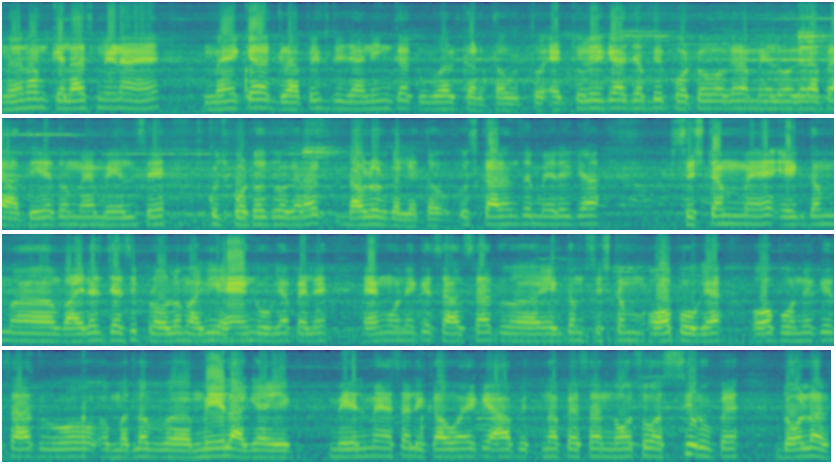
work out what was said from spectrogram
मेरा नाम कैलाश मीणा है। मैं क्या ग्राफिक्स डिज़ाइनिंग का वर्क करता हूँ? तो एक्चुअली क्या जब भी फ़ोटो वगैरह मेल वगैरह पे आती है तो मैं मेल से कुछ फ़ोटोज़ वगैरह डाउनलोड कर लेता हूँ। उस कारण से मेरे क्या सिस्टम में एकदम वायरस जैसी प्रॉब्लम आ गई हैंग हो गया पहले। हैंग होने के साथ साथ एकदम सिस्टम ऑफ़ हो गया। ऑफ़ होने के साथ वो मतलब मेल आ गया एक। मेल में ऐसा लिखा हुआ है कि आप इतना पैसा, नौ सौ डॉलर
